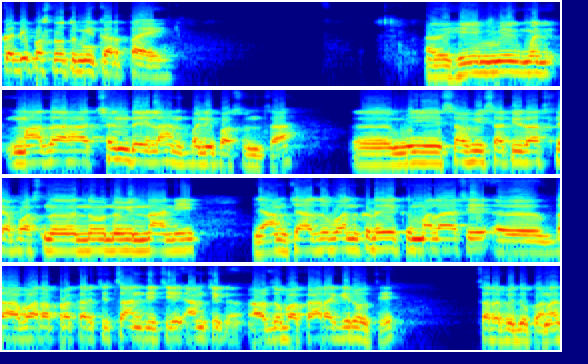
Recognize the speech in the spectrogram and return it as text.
कधीपासून तुम्ही करताय? ही मी म्हणजे माझा हा छंद आहे लहानपणीपासूनचा मी सहावी सातवीत असल्यापासून नवनवीन नाणी म्हणजे आमच्या आजोबांकडे एक मला असे दहा बारा प्रकारचे चांदीचे आमचे आजोबा कारागीर होते सराफी दुकानात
